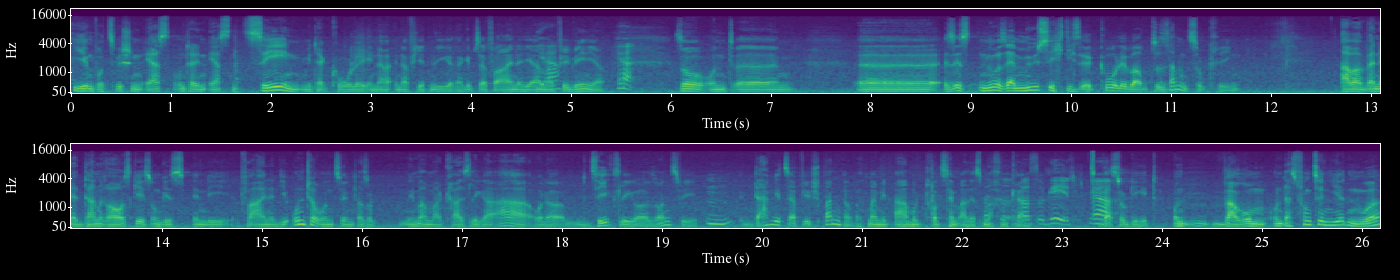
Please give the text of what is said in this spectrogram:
irgendwo zwischen ersten, unter den ersten zehn mit der Kohle in der, in der vierten Liga. Da gibt es ja Vereine, die haben ja. viel weniger. Ja. So, und äh, äh, es ist nur sehr müßig, diese Kohle überhaupt zusammenzukriegen. Aber wenn du dann rausgehst und gehst in die Vereine, die unter uns sind, also nehmen wir mal Kreisliga A oder Bezirksliga oder sonst wie, mhm. da wird es ja viel spannender, was man mit Armut trotzdem alles was, machen kann. Was so geht. Ja. Was so geht. Und warum? Und das funktioniert nur,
